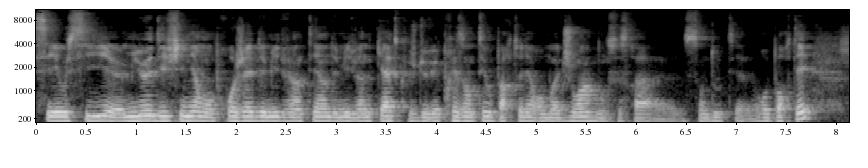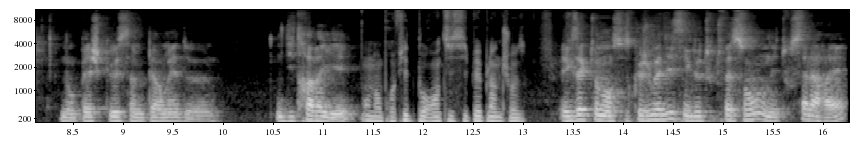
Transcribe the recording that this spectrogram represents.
C'est aussi euh, mieux définir mon projet 2021-2024 que je devais présenter aux partenaires au mois de juin, donc ce sera euh, sans doute euh, reporté. N'empêche que ça me permet de, d'y travailler. On en profite pour anticiper plein de choses. Exactement. Ce que je me dis, c'est que de toute façon, on est tous à l'arrêt.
